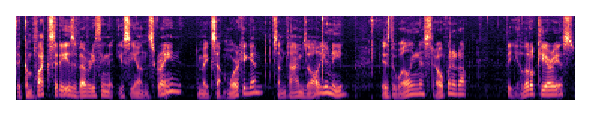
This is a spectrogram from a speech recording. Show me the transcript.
the complexities of everything that you see on the screen to make something work again. Sometimes all you need is the willingness to open it up, be a little curious,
